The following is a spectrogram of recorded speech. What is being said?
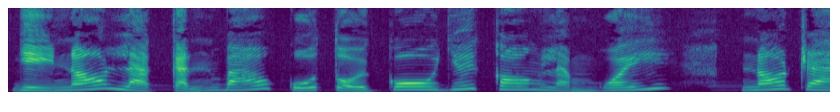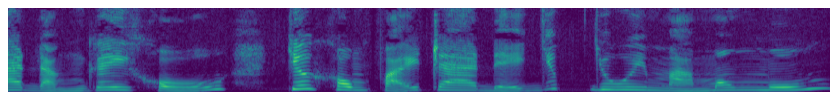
vì nó là cảnh báo của tội cô với con làm quấy. Nó ra đặng gây khổ, chứ không phải ra để giúp vui mà mong muốn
